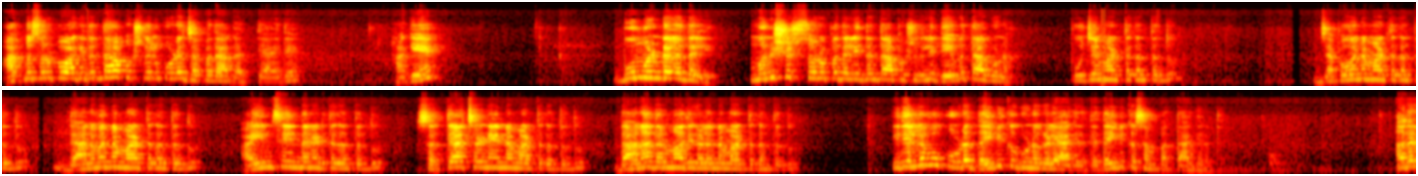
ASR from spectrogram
ಆತ್ಮಸ್ವರೂಪವಾಗಿದ್ದಂತಹ ಪಕ್ಷದಲ್ಲೂ ಕೂಡ ಜಪದ ಅಗತ್ಯ ಇದೆ. ಹಾಗೆ ಭೂಮಂಡಲದಲ್ಲಿ, ಮನುಷ್ಯ ಸ್ವರೂಪದಲ್ಲಿದ್ದಂತಹ ಪಕ್ಷದಲ್ಲಿ ದೇವತಾ ಗುಣ. ಪೂಜೆ ಮಾಡ್ತಕ್ಕಂಥದ್ದು, ಜಪವನ್ನ ಮಾಡ್ತಕ್ಕಂಥದ್ದು, ಧ್ಯಾನವನ್ನ ಮಾಡ್ತಕ್ಕಂಥದ್ದು, ಅಹಿಂಸೆಯಿಂದ ನಡೀತಕ್ಕಂಥದ್ದು, ಸತ್ಯಾಚರಣೆಯನ್ನ ಮಾಡ್ತಕ್ಕಂಥದ್ದು, ದಾನ ಧರ್ಮಾದಿಗಳನ್ನ ಮಾಡ್ತಕ್ಕಂಥದ್ದು. ಇದೆಲ್ಲವೂ ಕೂಡ ದೈವಿಕ ಗುಣಗಳೇ ಆಗಿರುತ್ತೆ, ದೈವಿಕ ಸಂಪತ್ತಾಗಿರುತ್ತೆ. ಅದರ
